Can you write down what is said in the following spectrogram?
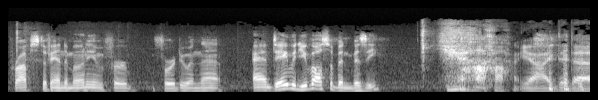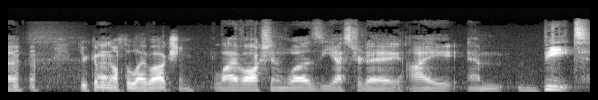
Props to Fandemonium for for doing that. And David, you've also been busy. Yeah, yeah. I did. Uh, You're coming Uh, off the live auction. live auction was yesterday. I am beat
